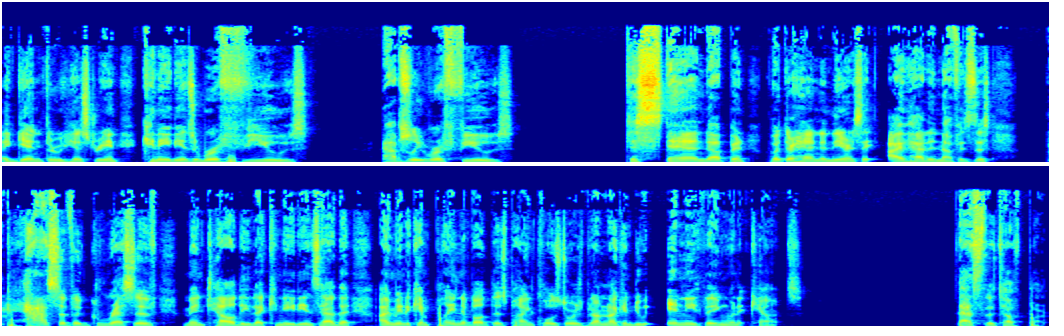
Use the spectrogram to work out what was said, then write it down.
again through history. And Canadians refuse, absolutely refuse to stand up and put their hand in the air and say, I've had enough. It's this passive aggressive mentality that Canadians have that I'm going to complain about this behind closed doors, but I'm not going to do anything when it counts. That's the tough part.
